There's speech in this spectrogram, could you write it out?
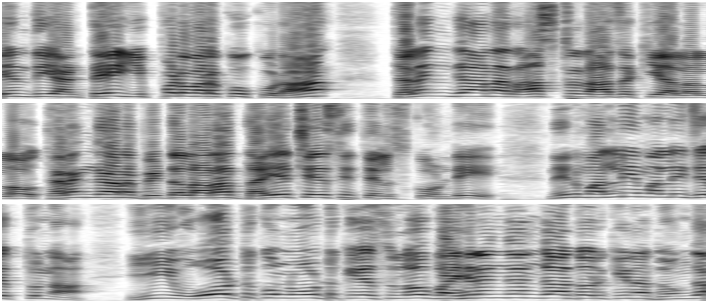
ఏంది అంటే ఇప్పటి వరకు కూడా తెలంగాణ రాష్ట్ర రాజకీయాలలో తెలంగాణ బిడ్డలారా దయచేసి తెలుసుకోండి. నేను మళ్ళీ మళ్ళీ చెప్తున్నా ఈ ఓటుకు నోటు కేసులో బహిరంగంగా దొరికిన దొంగ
